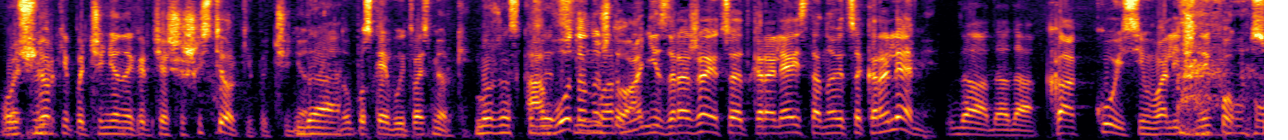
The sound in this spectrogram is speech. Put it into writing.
очень, Восьмерки подчиненные кричащие шестерки подчиненные. Да. Ну, пускай будет восьмерки. можно А сказать... вот оно что, они заражаются от короля и становятся королями. Да, да, да. Какой символичный фокус.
